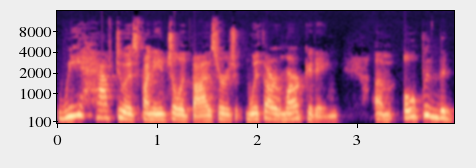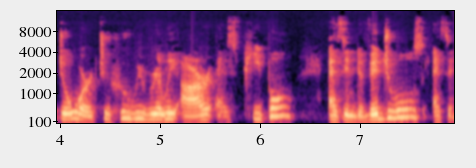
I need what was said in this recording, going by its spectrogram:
we have to, as financial advisors, with our marketing, um, open the door to who we really are as people, as individuals, as a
